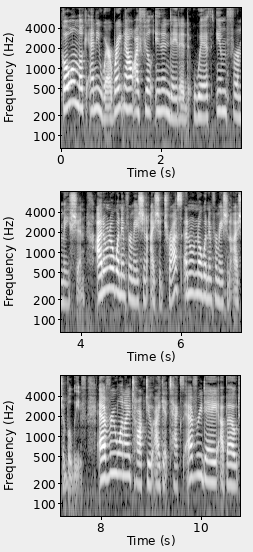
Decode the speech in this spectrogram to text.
Go and look anywhere. Right now I feel inundated with information. I don't know what information I should trust. I don't know what information I should believe. Everyone I talk to, I get texts every day about,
